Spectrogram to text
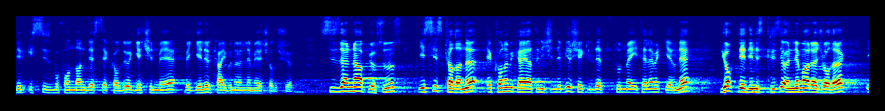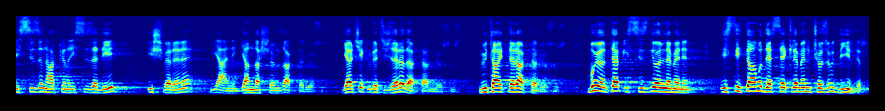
bir işsiz bu fondan destek alıyor. Geçinmeye ve gelir kaybını önlemeye çalışıyor. Sizler ne yapıyorsunuz? İşsiz kalanı ekonomik hayatın içinde bir şekilde tutunmaya itelemek yerine yok dediğiniz krizi önleme aracı olarak işsizin hakkını işsize değil işverene yani yandaşlarınıza aktarıyorsunuz. Gerçek üreticilere de aktarmıyorsunuz. Müteahhitlere aktarıyorsunuz. Bu yöntem işsizliği önlemenin, istihdamı desteklemenin çözümü değildir.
